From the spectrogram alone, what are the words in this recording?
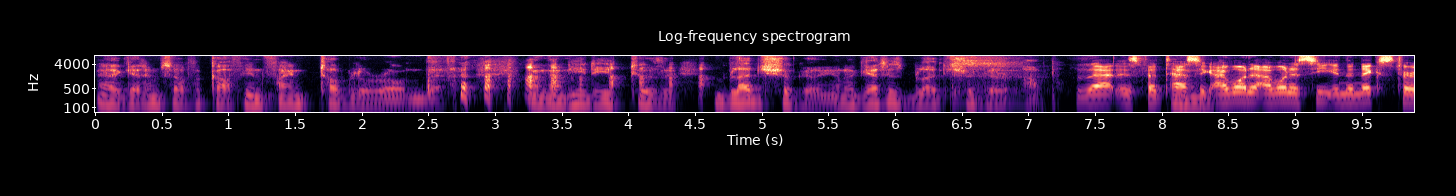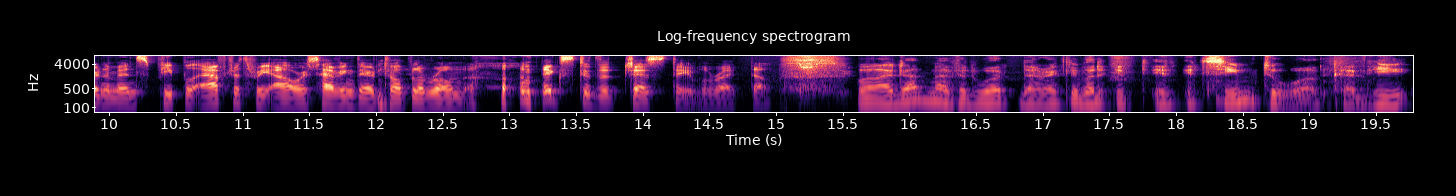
uh, get himself a coffee and find Toblerone there. and then he'd eat too the blood sugar, you know, get his blood sugar up. That is fantastic. I want to I want to see in the next tournaments people after 3 hours having their Toblerone next to the chess table right now. Well, I don't know if it worked directly, but it it, it seemed to work and he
